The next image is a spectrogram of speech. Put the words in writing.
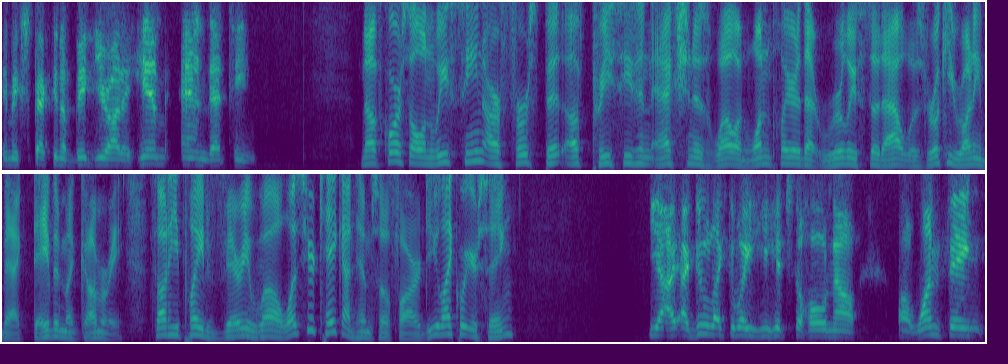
am expecting a big year out of him and that team. Now, of course, Olin, we've seen our first bit of preseason action as well, and one player that really stood out was rookie running back David Montgomery. Thought he played very mm-hmm. well. What's your take on him so far? Do you like what you're seeing? Yeah, I, I do like the way he hits the hole. Now, uh, one thing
